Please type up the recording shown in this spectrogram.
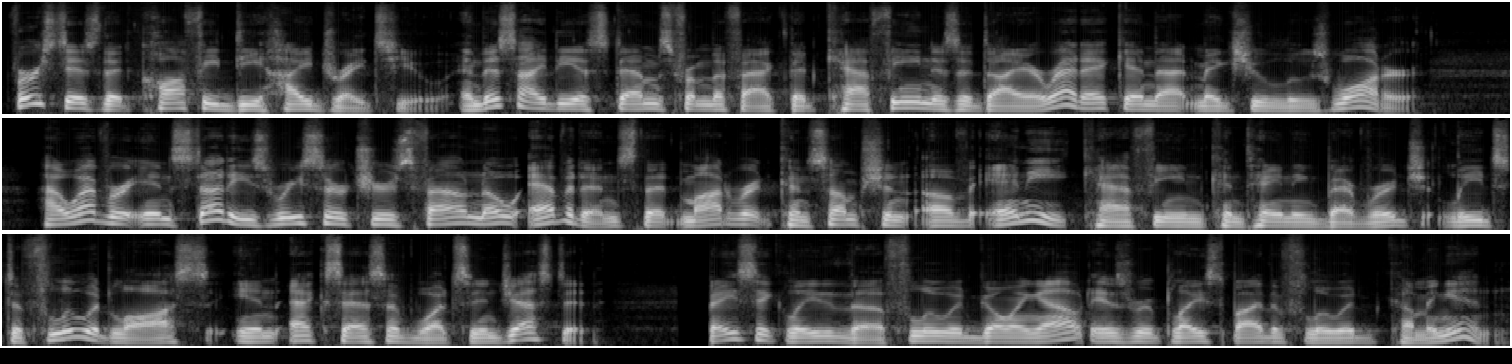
First is that coffee dehydrates you, and this idea stems from the fact that caffeine is a diuretic and that makes you lose water. However, in studies, researchers found no evidence that moderate consumption of any caffeine containing beverage leads to fluid loss in excess of what's ingested. Basically, the fluid going out is replaced by the fluid coming in.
